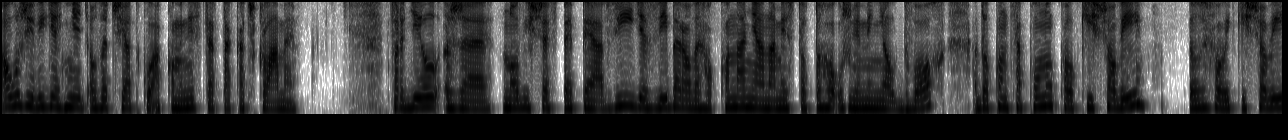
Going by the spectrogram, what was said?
A už je vidieť hneď od začiatku, ako minister Takač klame. Tvrdil, že nový šéf PPA vzíde z výberového konania namiesto toho už vymenil dvoch a dokonca ponúkol Kišovi, Jozefovi Kišovi,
